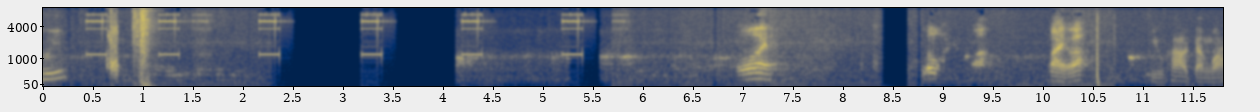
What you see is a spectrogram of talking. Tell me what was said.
ทุยโอ้ยโลกวะไหววะ หิวข้าวจังวะ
